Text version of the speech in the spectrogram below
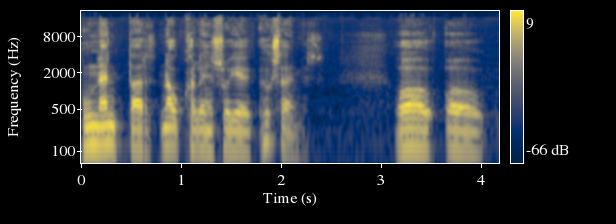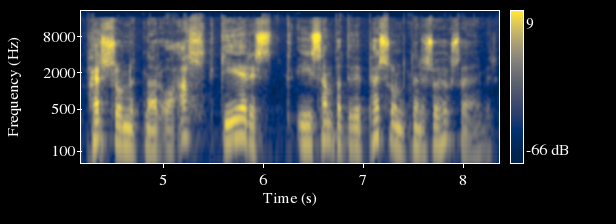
hún endar nákvæmlega eins og ég hugsaði mér. Og, og personurnar og allt gerist í sambandi við personurnar eins og hugsaði mér.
